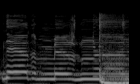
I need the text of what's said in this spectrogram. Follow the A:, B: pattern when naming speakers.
A: нет, нет между нами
